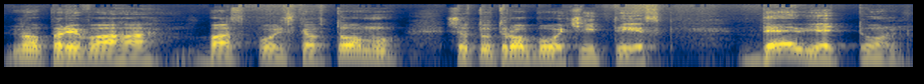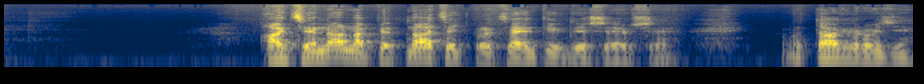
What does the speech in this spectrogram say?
Ну, перевага бас польська в тому, що тут робочий тиск 9 тонн, а ціна на 15% дешевше. Отак, друзі.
